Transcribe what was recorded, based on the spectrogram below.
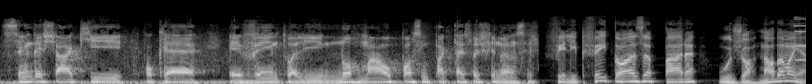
sem deixar que qualquer evento ali normal possa impactar as suas finanças. Felipe Feitosa para o Jornal da Manhã.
